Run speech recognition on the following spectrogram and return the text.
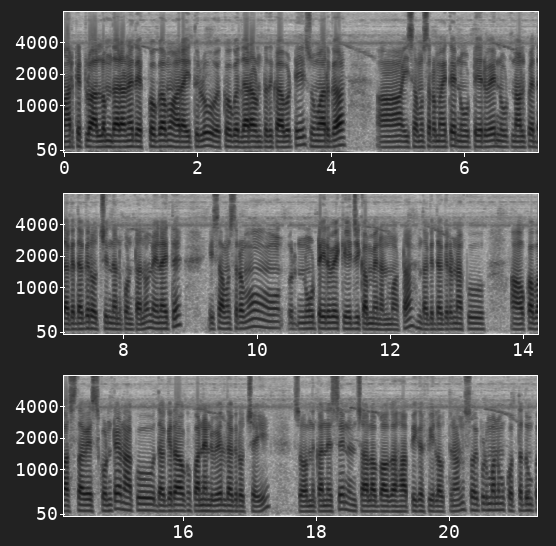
మార్కెట్లో అల్లం ధర అనేది ఎక్కువగా మా రైతులు ఎక్కువగా ధర ఉంటుంది కాబట్టి సుమారుగా ఈ సంవత్సరం అయితే నూట ఇరవై నూట నలభై దగ్గర దగ్గర వచ్చింది అనుకుంటాను. నేనైతే ఈ సంవత్సరము నూట ఇరవై కేజీకి అమ్మాను దగ్గర దగ్గర నాకు ఒక బస్తా వేసుకుంటే నాకు దగ్గర ఒక పన్నెండు వేలు దగ్గర వచ్చాయి. సో అందుకనేసి నేను చాలా బాగా హ్యాపీగా ఫీల్ అవుతున్నాను. సో ఇప్పుడు మనం కొత్త దుంప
